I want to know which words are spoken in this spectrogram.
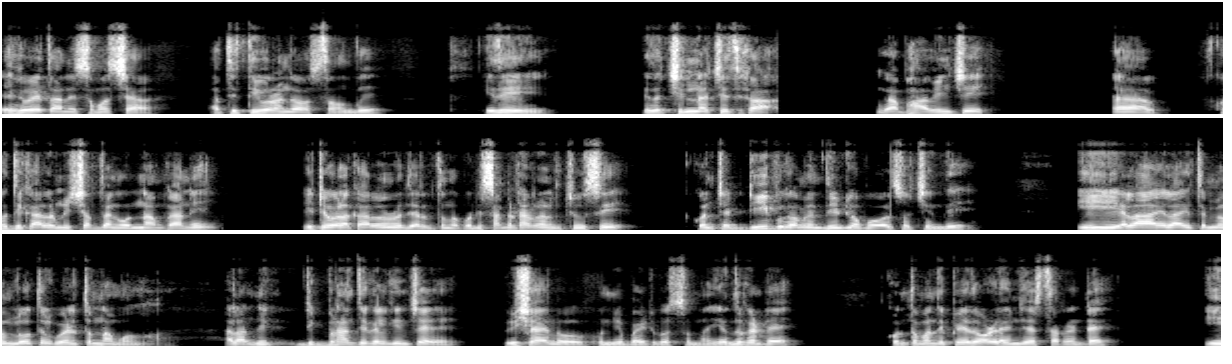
ఎగవేత అనే సమస్య అతి తీవ్రంగా వస్తూ ఉంది. ఇది ఏదో చిన్న చితకగా భావించి కొద్ది కాలం నిశ్శబ్దంగా ఉన్నాం కానీ ఇటీవల కాలంలో జరుగుతున్న కొన్ని సంఘటనలను చూసి కొంచెం డీప్గా మేము దీంట్లో పోవాల్సి వచ్చింది. ఈ ఎలా ఎలా అయితే మేము లోతులకు వెళ్తున్నామో అలా ని దిగ్భ్రాంతి కలిగించే విషయాలు కొన్ని బయటకు వస్తున్నాయి. ఎందుకంటే కొంతమంది పేదవాళ్ళు ఏం చేస్తారంటే ఈ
